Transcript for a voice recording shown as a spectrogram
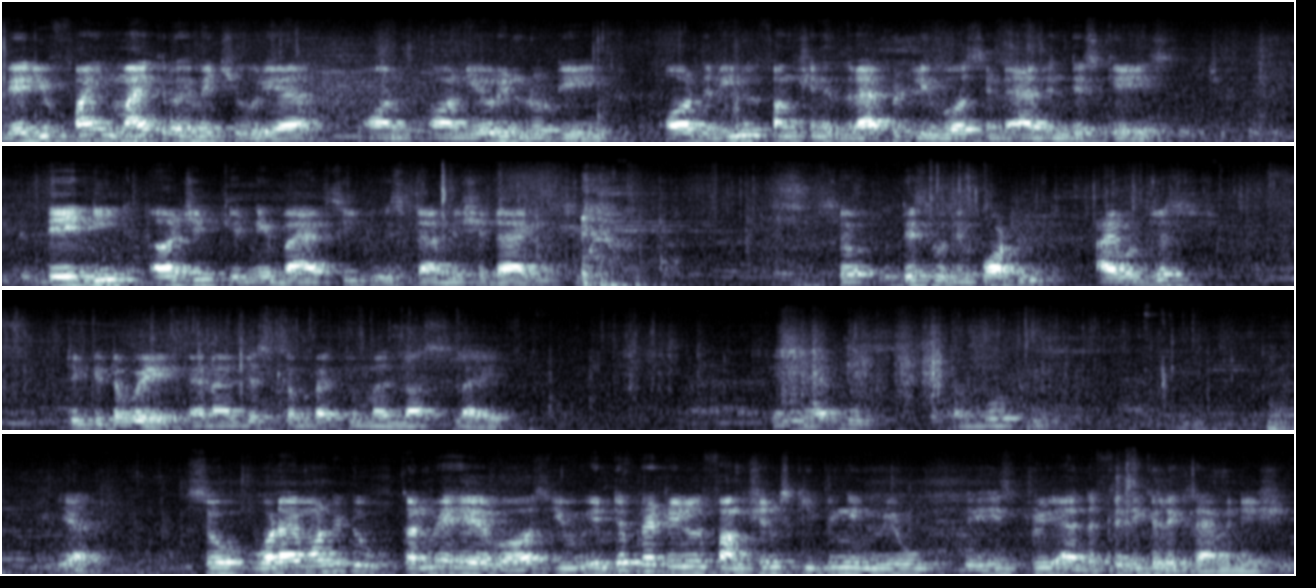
where you find microhematuria on, on urine routine, or the renal function is rapidly worsened, as in this case, they need urgent kidney biopsy to establish a diagnosis. So this was important. I would just take it away and I'll just come back to my last slide. Can you have this? Yeah. So what I wanted to convey here was you interpret renal functions keeping in view the history and the physical examination.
